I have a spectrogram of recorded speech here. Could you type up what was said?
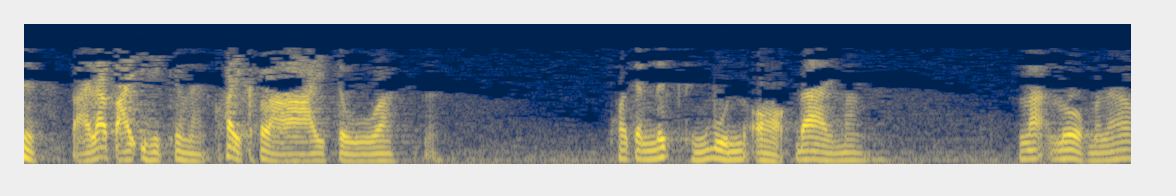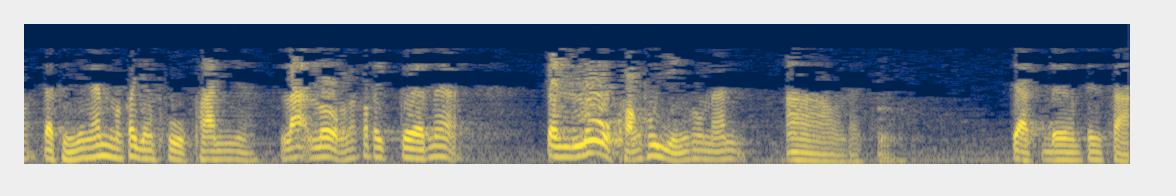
ำตายแล้วตายอีกนะค่อยคลายตัวพอจะนึกถึงบุญออกได้มั่งละโลกมาแล้ว แต่ถึงอย่างนั้นมันก็ยังผูกพันอยู่ละโลกแล้วก็ไปเกิดเนะ่ย เป็นลูกของผู้หญิงคนนั้น อ้าวละสิจากเดิมเป็นสา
